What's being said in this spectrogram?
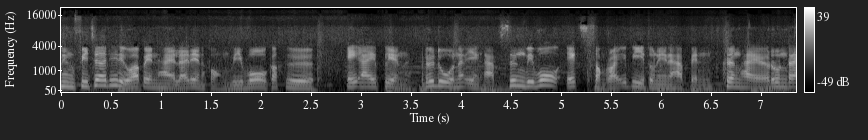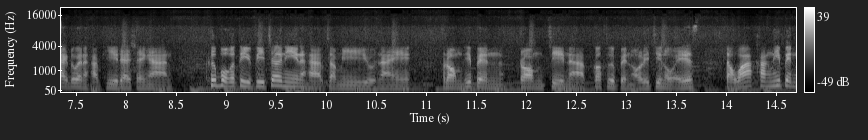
หนึ่งฟีเจอร์ที่ถือว่าเป็นไฮไลท์เด่นของ vivo ก็คือ AI เปลี่ยนฤดูนั่นเองครับ ซึ่ง vivo x 2 0 0 fe ตัวนี้นะครับ เป็นเครื่องไทยรุ่นแรกด้วยนะครับ ที่ได้ใช้งาน คือปกติฟีเจอร์นี้นะครับ จะมีอยู่ในรอมที่เป็นรอมจีนนะครับ ก็คือเป็น Origin OS แต่ว่าครั้งนี้เป็น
